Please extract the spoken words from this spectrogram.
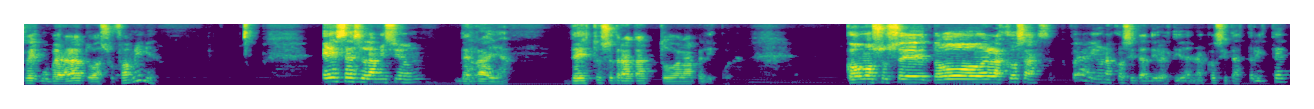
recuperar a toda su familia. Esa es la misión de Raya. De esto se trata toda la película. ¿Cómo sucede todas las cosas? Pues hay unas cositas divertidas, unas cositas tristes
